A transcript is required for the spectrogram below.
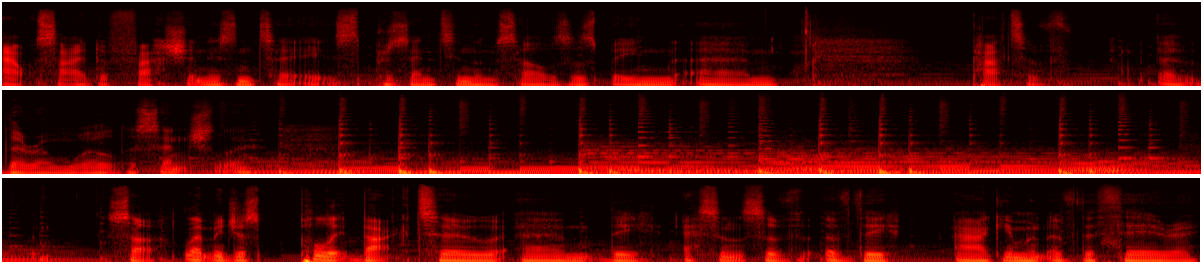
outside of fashion, isn't it? It's presenting themselves as being um, part of uh, their own world, essentially. So let me just pull it back to um, the essence of, of the argument of the theory,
